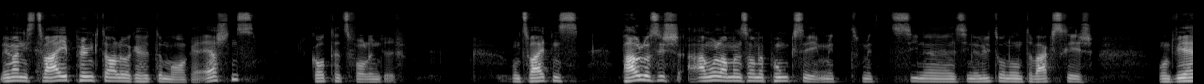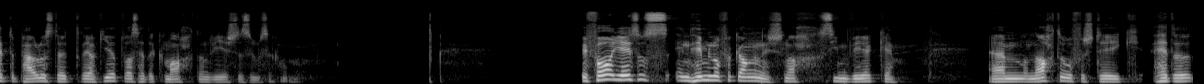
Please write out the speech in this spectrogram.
Wir wollen uns zwei Punkte anschauen heute Morgen. Erstens, Gott hat es voll im Griff. Und zweitens, Paulus ist einmal an so einem Punkt mit, mit seinen, seinen Leuten, die er unterwegs war. Und wie hat Paulus dort reagiert, was hat er gemacht und wie ist das rausgekommen? Bevor Jesus in den Himmel vergangen ist, nach seinem Wirken ähm, und nach der Auferstehung, hat er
